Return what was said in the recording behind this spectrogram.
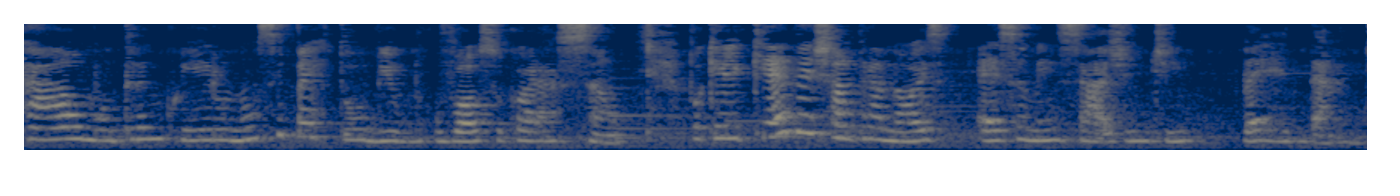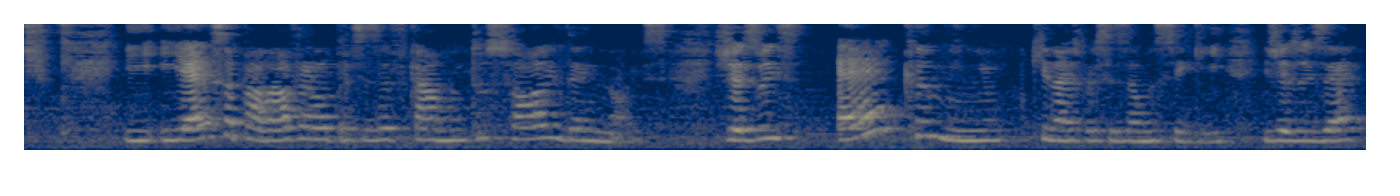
calmo, tranquilo, não se perturbe o vosso coração, porque ele quer deixar para nós essa mensagem de verdade. E, e, essa palavra ela precisa ficar muito sólida em nós. Jesus é caminho que nós precisamos seguir e Jesus é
